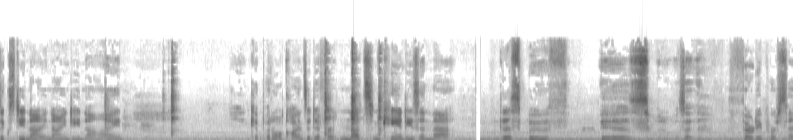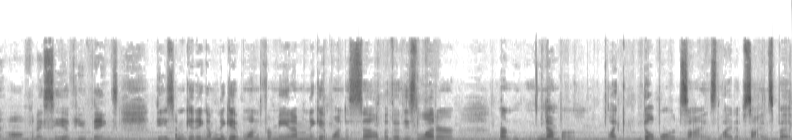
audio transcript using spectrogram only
$69.99. You can put all kinds of different nuts and candies in that. This booth is, what was it? 30% off and I see a few things. These I'm getting, I'm going to get one for me and I'm going to get one to sell, but they're these letter or number like billboard signs, light up signs, but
